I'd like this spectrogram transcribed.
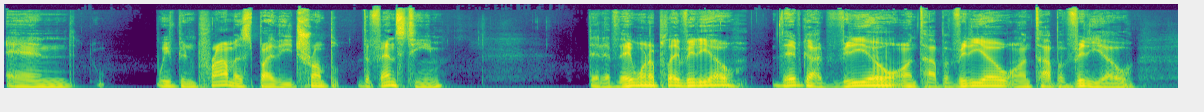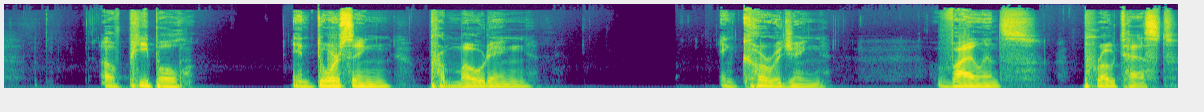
And we've been promised by the Trump defense team that if they want to play video, they've got video on top of video on top of video of people endorsing, promoting, encouraging violence, protest,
